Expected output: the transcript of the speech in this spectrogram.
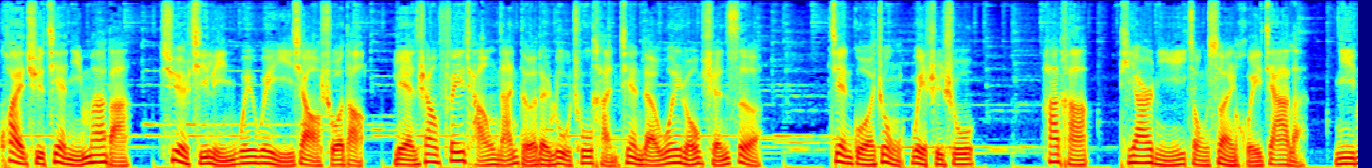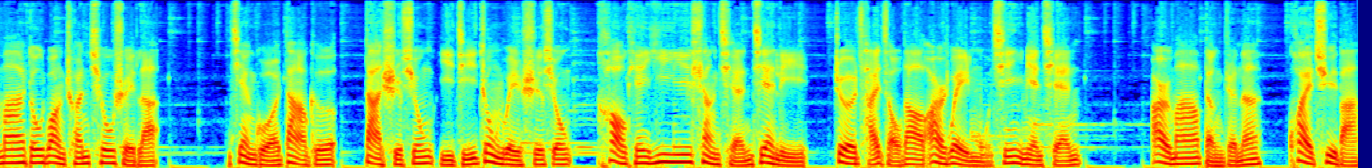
快去见你妈吧。血麒麟微微一笑说道，脸上非常难得的露出罕见的温柔神色。见过众位师叔，哈哈，天儿你总算回家了，你妈都望穿秋水了。见过大哥，大师兄以及众位师兄，昊天一一上前见礼，这才走到二位母亲面前。二妈等着呢，快去吧。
